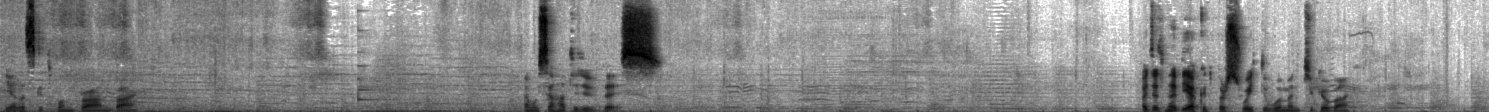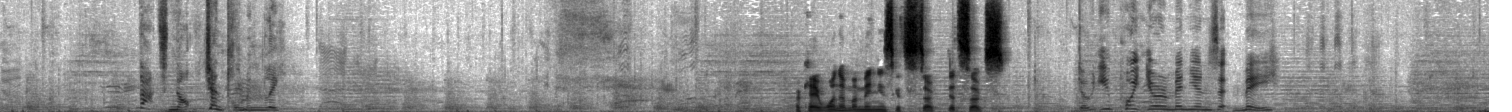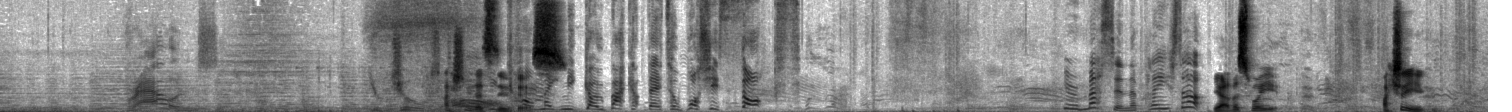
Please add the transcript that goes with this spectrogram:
yeah, let's get one brown back. And we still have to do this. I just maybe I could persuade the women to go back. That's not gentlemanly. Okay, one of my minions gets stuck. That sucks. Don't you point your minions at me. Browns. You choose. Actually, let's oh, do this. Can't make me go back up there to wash his socks. You're messing the place up. Yeah, this way... Actually,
